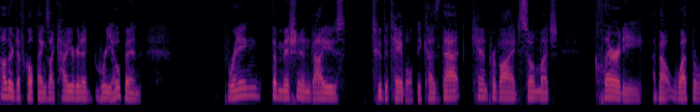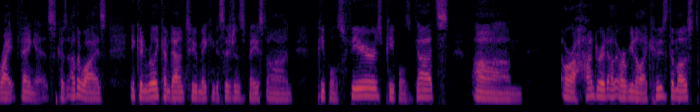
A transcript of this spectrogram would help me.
other difficult things like how you're going to reopen, bring the mission and values to the table because that can provide so much clarity about what the right thing is. Because otherwise, it can really come down to making decisions based on people's fears, people's guts, um, or a hundred other, or you know, like who's the most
